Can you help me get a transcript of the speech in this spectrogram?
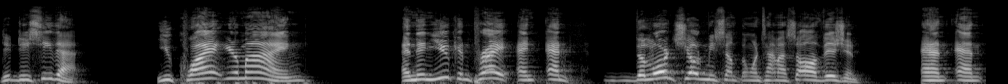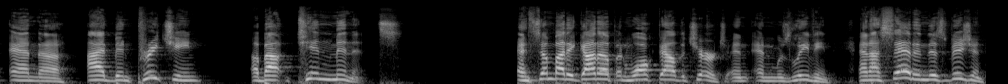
Do, do you see that? You quiet your mind, and then you can pray. And and the Lord showed me something one time. I saw a vision, and and and uh, I'd been preaching about ten minutes and somebody got up and walked out of the church and, and was leaving. And I said in this vision,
